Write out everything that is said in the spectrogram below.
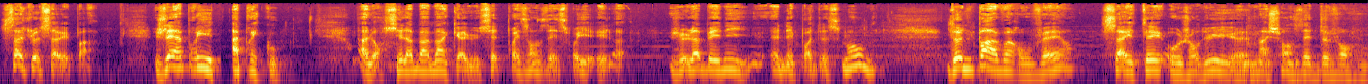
Ça, je ne le savais pas. Je l'ai appris après coup. Alors, c'est la maman qui a eu cette présence d'esprit. Et là, je la bénis, elle n'est pas de ce monde de ne pas avoir ouvert, ça a été aujourd'hui euh, ma chance d'être devant vous.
